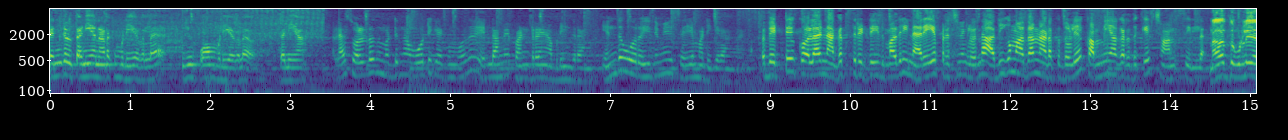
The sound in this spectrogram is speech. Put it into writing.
பெண்கள் தனியா நடக்க முடியவில்லை. இது போக முடியாதுல தனியா. எல்லாம் சொல்றது மட்டும்தான் ஓட்டு கேட்கும்போது எல்லாமே பண்றேன் அப்படிங்கிறாங்க. எந்த ஒரு இதுவுமே செய்ய மாட்டேங்கிறாங்க. வெட்டு கொலை நகத்திருட்டு இது மாதிரி நிறைய பிரச்சனைகள் வந்து அதிகமா தான் நடக்குதோ இல்லையா கம்மியாகிறதுக்கே சான்ஸ் இல்ல. நகரத்துக்குள்ளேயே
